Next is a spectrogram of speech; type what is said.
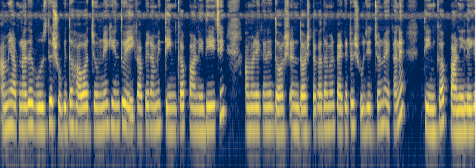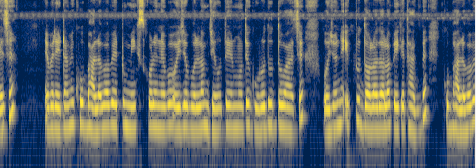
আমি আপনাদের বুঝতে সুবিধা হওয়ার জন্যে কিন্তু এই কাপের আমি তিন কাপ পানি দিয়েছি। আমার এখানে দশ দশ টাকা দামের প্যাকেটের সুজির জন্য এখানে তিন কাপ পানি লেগেছে। এবার এটা আমি খুব ভালোভাবে একটু মিক্স করে নেব। ওই যে বললাম, যেহেতু এর মধ্যে গুঁড়ো দুধ দেওয়া আছে, ওই জন্য একটু দলা দলা পেকে থাকবে। খুব ভালোভাবে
